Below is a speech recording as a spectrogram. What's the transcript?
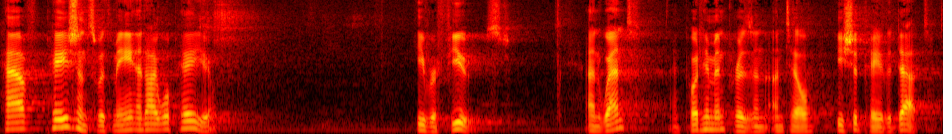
Have patience with me, and I will pay you. He refused and went and put him in prison until he should pay the debt.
